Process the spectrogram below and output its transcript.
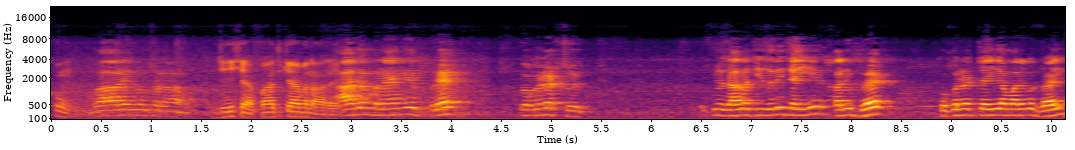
वालेकुम सलाम। जी शेफ आज क्या बना रहे हैं? आज हम बनाएँगे ब्रेड कोकोनट स्वीट उसमें ज़्यादा चीज़ें नहीं चाहिए खाली ब्रेड कोकोनट चाहिए हमारे को ड्राई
